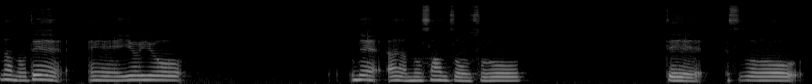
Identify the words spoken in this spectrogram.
なので、えー、いよいよねあの三尊揃って揃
